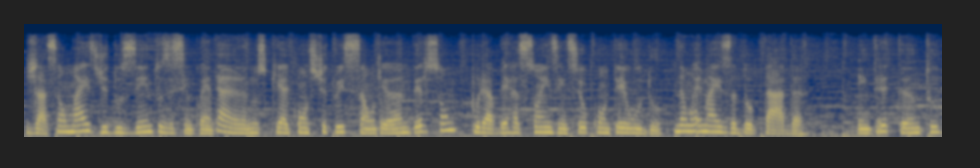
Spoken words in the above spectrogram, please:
Já são mais de 250 anos que a Constituição de Anderson, por aberrações em seu conteúdo, não é mais adotada. Entretanto,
